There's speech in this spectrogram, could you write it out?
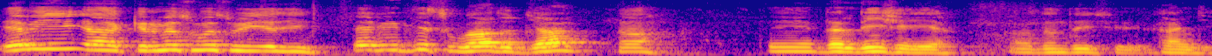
ਇਹ ਵੀ ਕਿੰਨਵੇਂ ਸੂਏ ਸੂਈ ਹੈ ਜੀ? ਤੇ ਵੀਰ ਜੀ ਸੂਆ ਦੂਜਾ। ਹਾਂ। ਤੇ ਦੰਦੀ ਛੇ ਆ। ਦੰਦੀ ਛੇ। ਹਾਂਜੀ।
